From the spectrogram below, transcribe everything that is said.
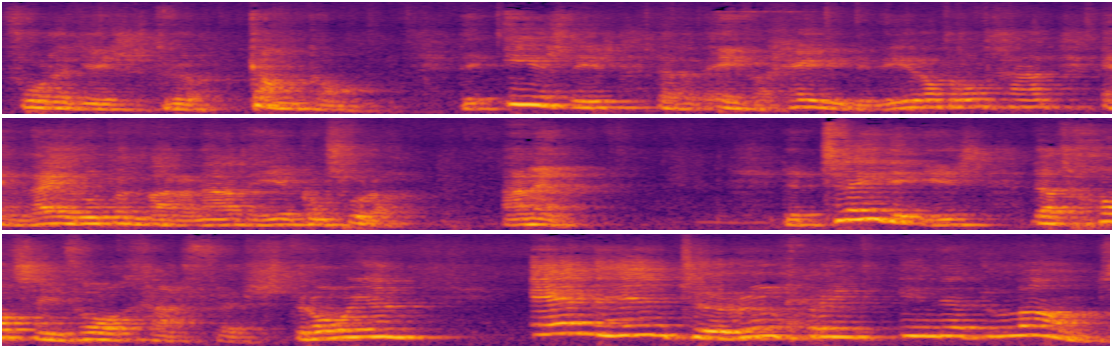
voordat Jezus terug kan komen. De eerste is dat het evangelie de wereld rondgaat en wij roepen Maranatha, hier komt spoedig. Amen. De tweede is dat God zijn volk gaat verstrooien en hen terugbrengt in het land.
